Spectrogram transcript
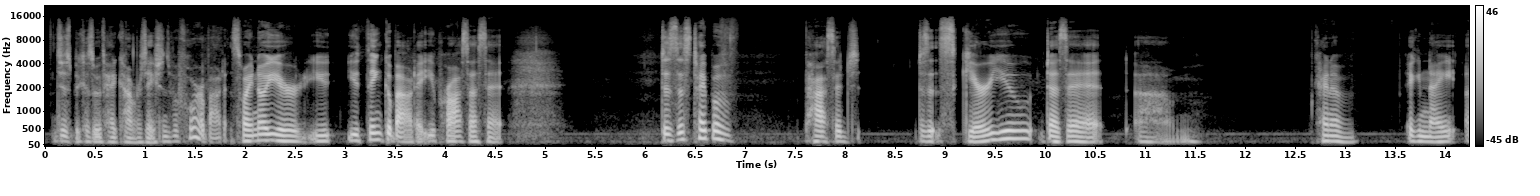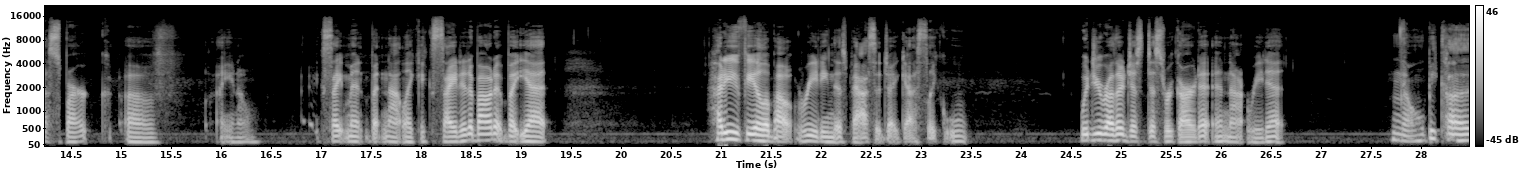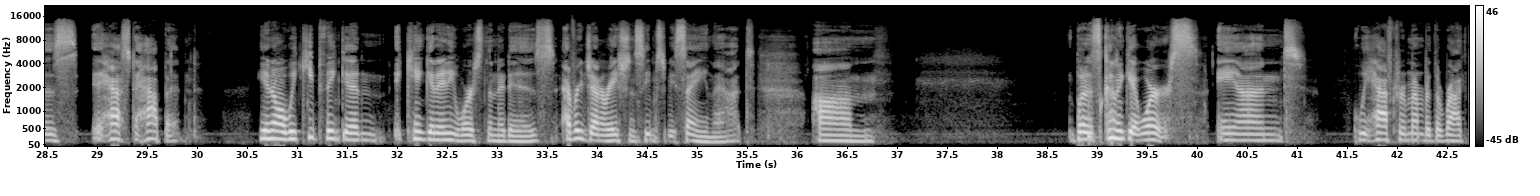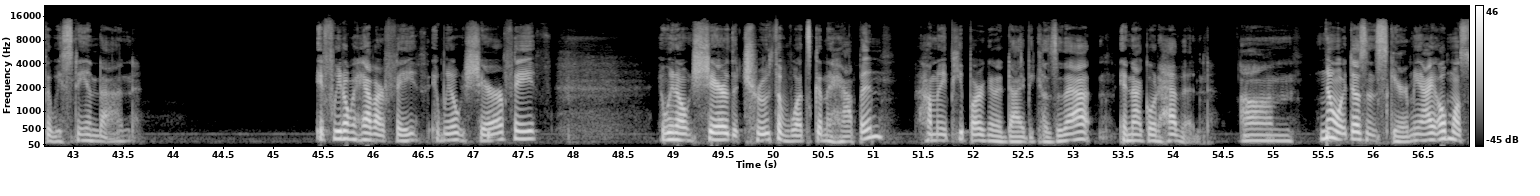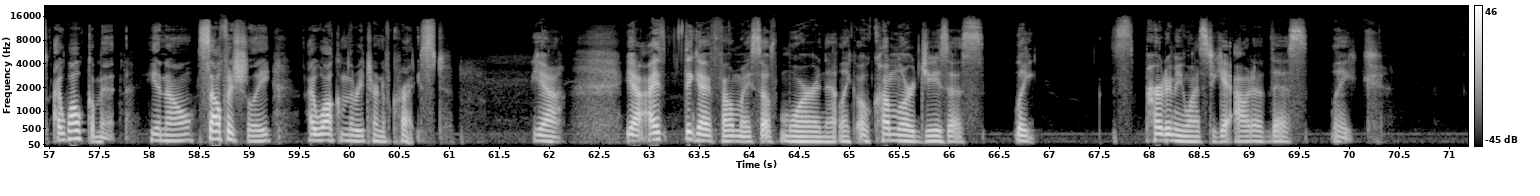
just because we've had conversations before about it. So I know you're you you think about it, you process it. Does this type of passage does it scare you? Does it um, kind of ignite a spark of you know excitement, but not like excited about it, but yet how do you feel about reading this passage? I guess like would you rather just disregard it and not read it? No, because it has to happen. You know, we keep thinking it can't get any worse than it is. Every generation seems to be saying that. Um, but it's going to get worse. And we have to remember the rock that we stand on. If we don't have our faith and we don't share our faith and we don't share the truth of what's going to happen, how many people are going to die because of that and not go to heaven? Um, no, it doesn't scare me. I almost I welcome it. You know, selfishly, I welcome the return of Christ. Yeah, yeah. I think I found myself more in that, like, oh, come, Lord Jesus. Like, part of me wants to get out of this like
